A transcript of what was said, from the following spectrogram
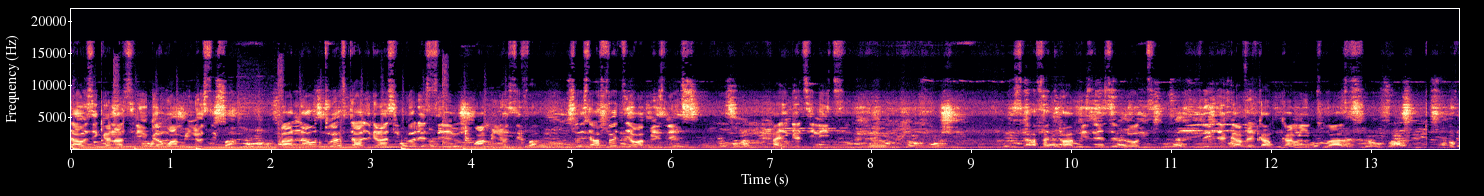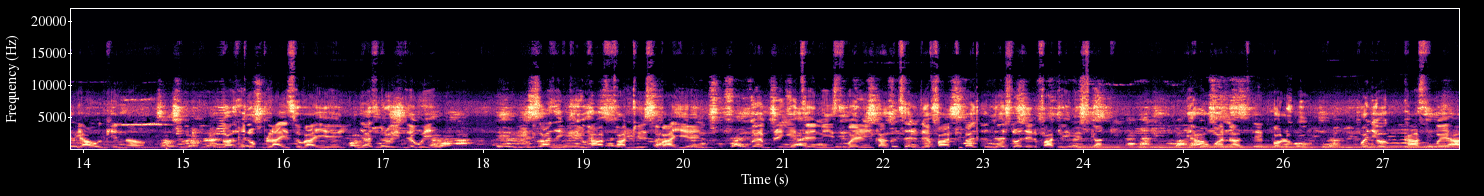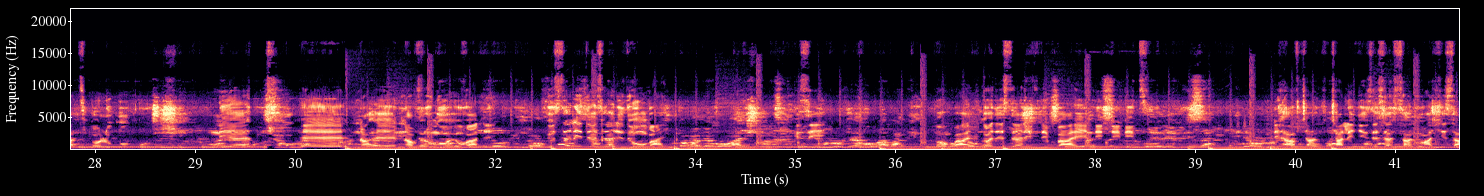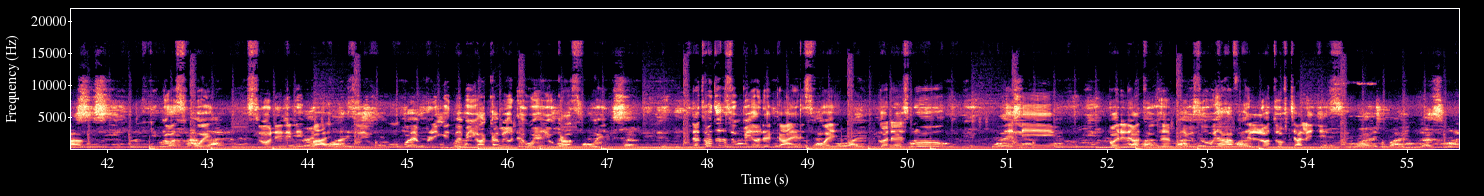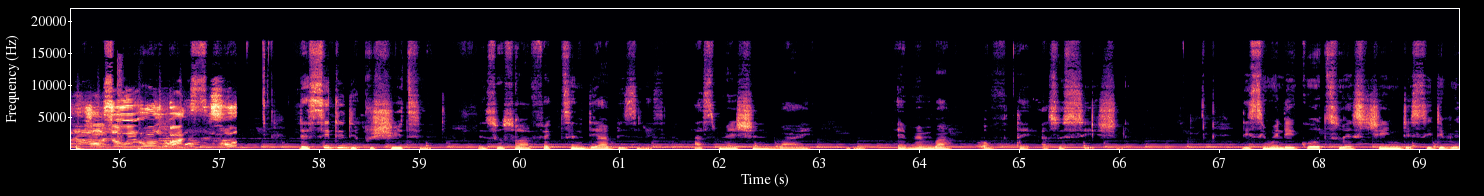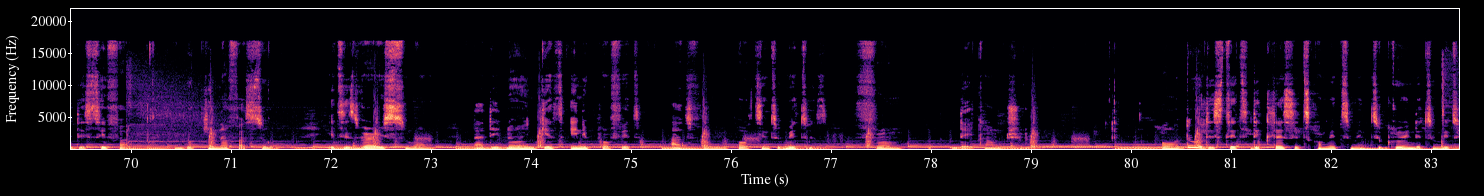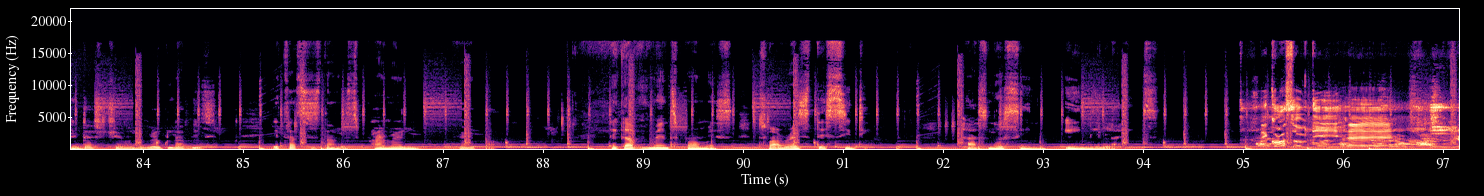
6,000 Ghana cedi, you get 1 million CFA. But now 12,000 Ghana cedi, you got the same 1 million CFA. So it's affecting our business. Are you getting it? It's affecting our business a lot. If the government can come in to us, hope we are okay now. Because no price over here, just throw it away. Because if you have factories over here go and bring it and it's where you can send the factory, but there's not any factory in this country. You have one at uh, Polugu. When your cars were at Polugu, Na- over there, you sell it, they sell it, don't buy. You see, don't buy because they sell it, they buy and they did it. They have challenges. They machines are so they didn't buy. So you go and bring it. Maybe you are coming on the way you can't spoil. Total to be on the car and spoil because there's no anybody that will help you. So we have a lot of challenges. So we own banks. The cedi depreciating is also affecting their business, as mentioned by a member of the association. They say when they go to exchange the cedi with the CFA in Burkina Faso, it is very small that they don't get any profit out from importing tomatoes from the country. Although the state declares its commitment to growing the tomato industry on a regular basis, its assistance is primarily verbal. The government's promise to arrest the CD has not seen any light. because of the uh,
